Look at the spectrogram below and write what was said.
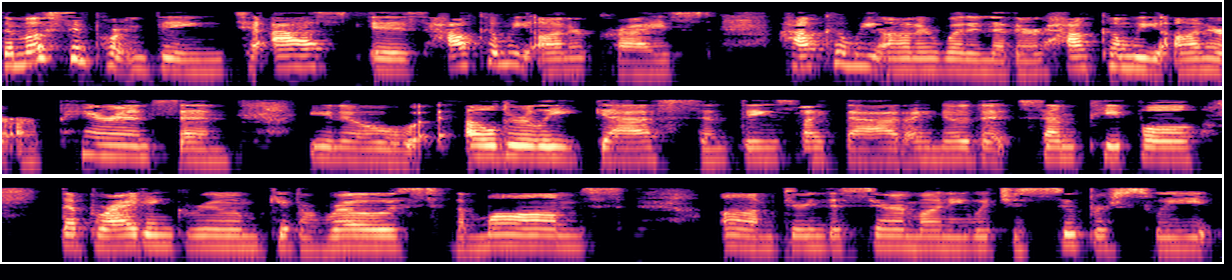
The most important thing to ask is how can we honor Christ? How can we honor one another? How can we honor our parents and, you know, elderly guests and things like that? I know that some people, the bride and groom give a rose to the mom moms um, during the ceremony, which is super sweet.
